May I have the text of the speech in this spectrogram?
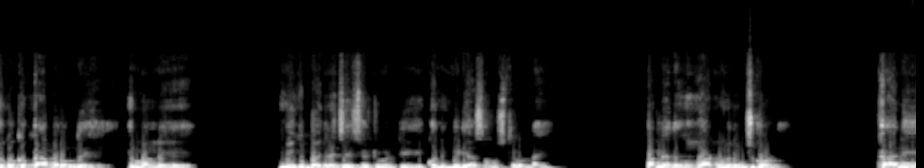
మీకు ఒక పేపర్ ఉంది. మిమ్మల్ని మీకు భజన చేసేటువంటి కొన్ని మీడియా సంస్థలు ఉన్నాయి. పర్లేదు వాటిని మీరు ఉంచుకోండి. కానీ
